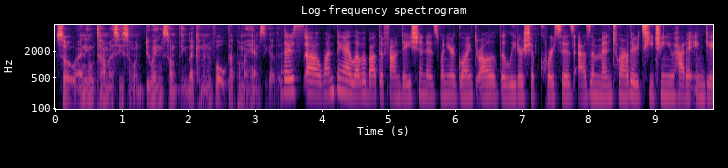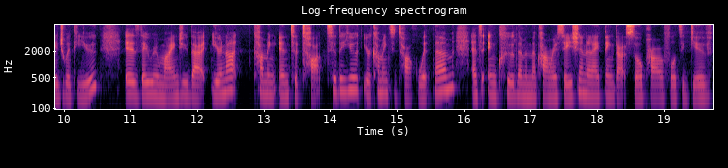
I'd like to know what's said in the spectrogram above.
So anytime I see someone doing something that can invoke, I put my hands together. There's uh, one thing I love about the foundation is when you're going through all of the leadership courses as a mentor, they're teaching you how to engage with youth. Is they remind you that you're not coming in to talk to the youth, you're coming to talk with them and to include them in the conversation. And I think that's so powerful to give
